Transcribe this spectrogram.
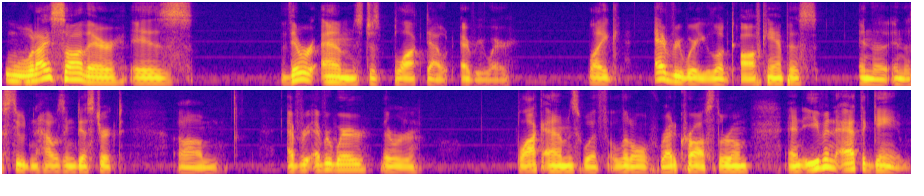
what I saw there is there were M's just blocked out everywhere, like everywhere you looked off campus in the in the student housing district. Um, every everywhere there were block M's with a little red cross through them, and even at the game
